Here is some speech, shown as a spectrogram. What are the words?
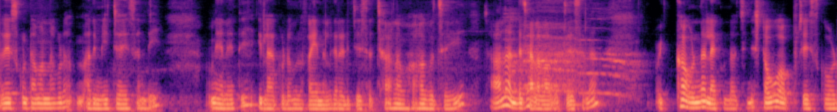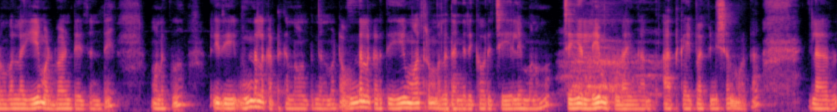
వేసుకుంటామన్నా కూడా అది మీ చాయిస్ అండి. నేనైతే ఇలా కుటుంబంలో ఫైనల్గా రెడీ చేసా. చాలా బాగా వచ్చాయి. చాలా అంటే చాలా బాగా వచ్చేసిన ఎక్కువ ఉండ లేకుండా వచ్చింది. స్టవ్ ఆఫ్ చేసుకోవడం వల్ల ఏం అడ్వాంటేజ్ అంటే మనకు ఇది ఉండలు కట్టకన్నా ఉంటుందన్నమాట. ఉండలు కడితే ఏమాత్రం మళ్ళీ దాన్ని రికవరీ చేయలేము మనము. చేయలేము కూడా. ఇంకా అంత అతికి అయిపోయి ఫినిష్ అనమాట ఇలా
